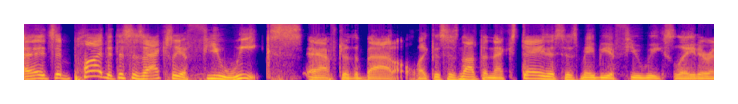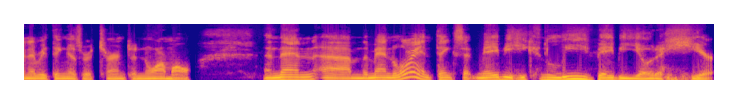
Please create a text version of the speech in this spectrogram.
it's implied that this is actually a few weeks after the battle. Like, this is not the next day. This is maybe a few weeks later, and everything is returned to normal. And then um, the Mandalorian thinks that maybe he can leave Baby Yoda here.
